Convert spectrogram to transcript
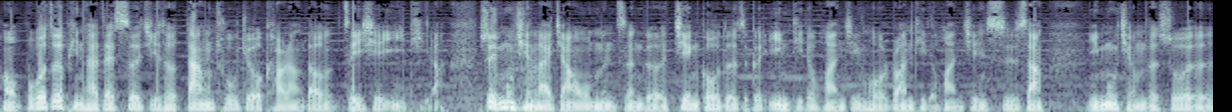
哦，不过这个平台在设计的时候，当初就有考量到这些议题啦。所以目前来讲，我们整个建构的这个硬体的环境或软体的环境，事实上以目前我们的所有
